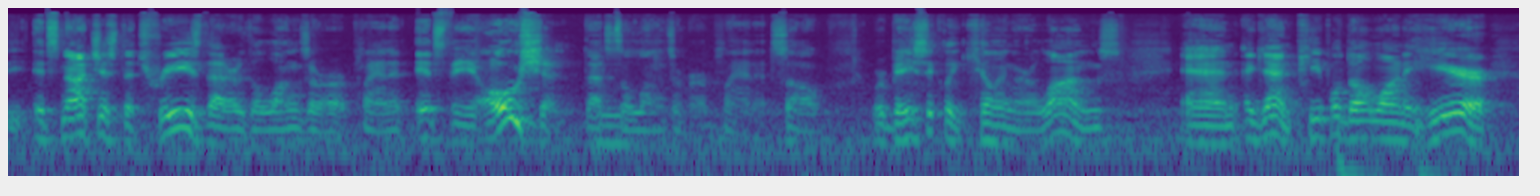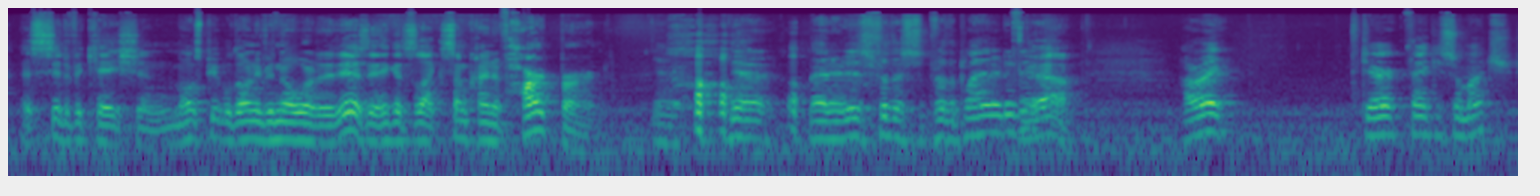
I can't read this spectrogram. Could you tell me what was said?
the, it's not just the trees that are the lungs of our planet, it's the ocean that's the lungs of our planet. So we're basically killing our lungs. And again, people don't want to hear acidification. Most people don't even know what it is, they think it's like some kind of heartburn. Yeah, yeah, but it is for the for the planet. It is. Yeah. All right, Derek. Thank you so much.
